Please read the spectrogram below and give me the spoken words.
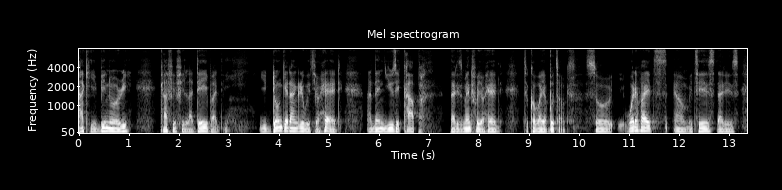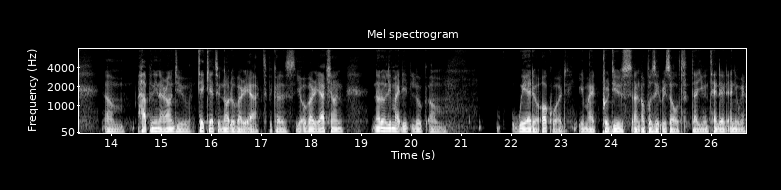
Aki binori kafi badi. You don't get angry with your head and then use a cap that is meant for your head to cover your buttocks. So whatever it's um, it is that is um, happening around you, take care to not overreact because your overreaction not only might it look um, weird or awkward, it might produce an opposite result that you intended anyway.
